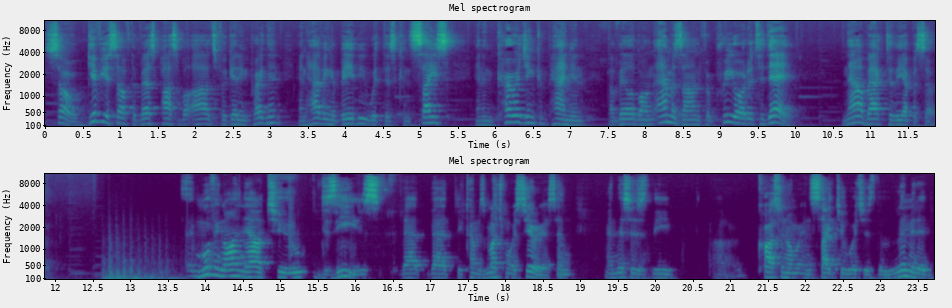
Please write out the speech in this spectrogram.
So, give yourself the best possible odds for getting pregnant and having a baby with this concise and encouraging companion available on Amazon for pre order today. Now, back to the episode. Moving on now to disease that that becomes much more serious. And and this is the uh, carcinoma in situ, which is the limited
